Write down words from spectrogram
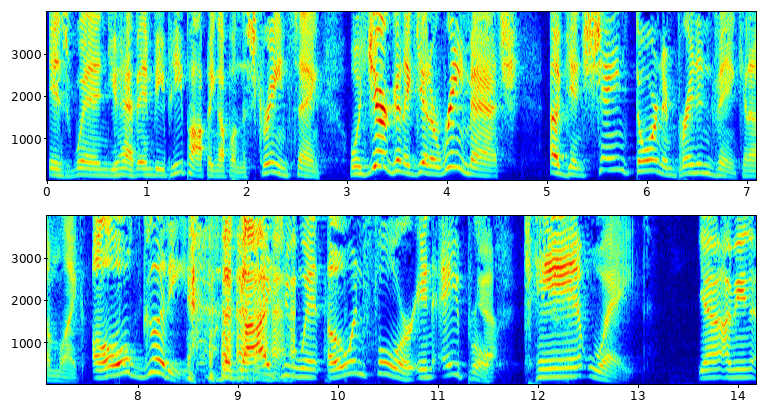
is when you have MVP popping up on the screen saying, "Well, you're going to get a rematch." against Shane Thorne and Brendan Vink. And I'm like, oh, goody. The guys who went 0 and 4 in April Yeah. can't wait. Yeah, I mean,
